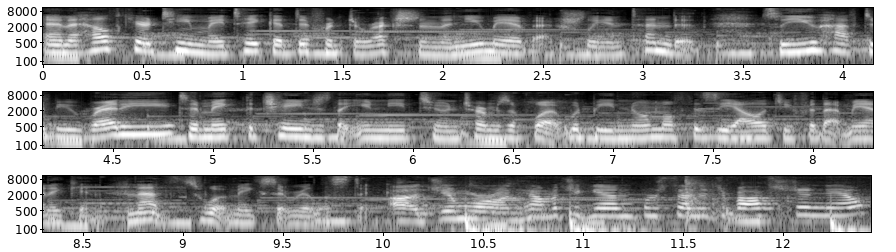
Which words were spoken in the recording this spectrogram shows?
and a healthcare team may take a different direction than you may have actually intended. So you have to be ready to make the changes that you need to in terms of what would be normal physiology for that mannequin. And that's what makes it realistic. Uh, Jim, we're on how much again percentage of oxygen now?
